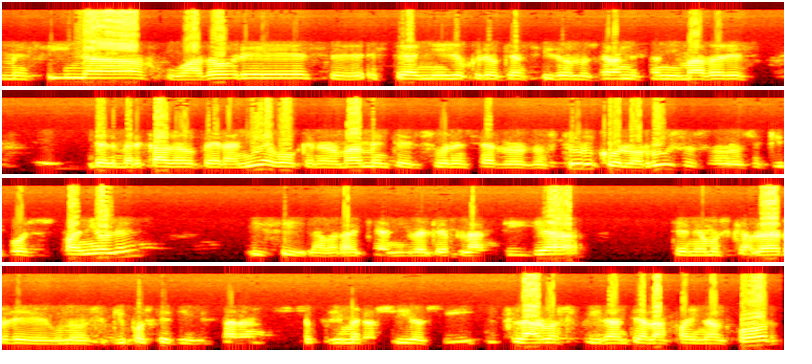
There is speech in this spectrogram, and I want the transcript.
Mesina, jugadores. Eh, este año yo creo que han sido los grandes animadores del mercado veraniego, que normalmente suelen ser los, turcos, los rusos o los equipos españoles. Y sí, la verdad que a nivel de plantilla tenemos que hablar de unos equipos que tienen que estar en los primeros sí o sí, claro aspirante a la Final Four.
